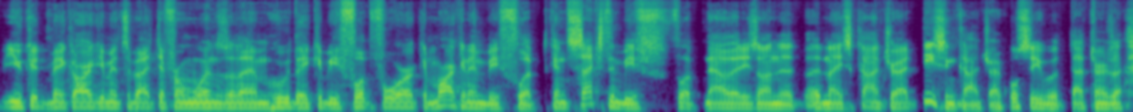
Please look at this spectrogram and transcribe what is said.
you could make arguments about different ones of them, who they could be flipped for. Can Markkanen be flipped? Can Sexton be flipped now that he's on a, a nice contract, decent contract? We'll see what that turns out.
